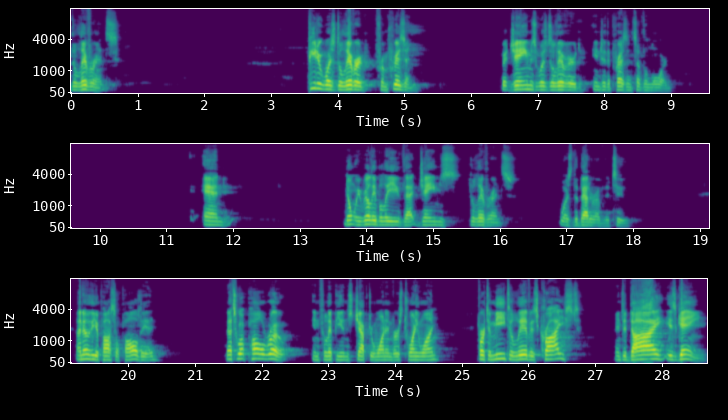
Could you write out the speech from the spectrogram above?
deliverance? Peter was delivered from prison, but James was delivered into the presence of the Lord. And don't we really believe that James' deliverance was the better of the two? I know the Apostle Paul did. That's what Paul wrote in Philippians chapter 1 and verse 21. For to me to live is Christ, and to die is gain.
